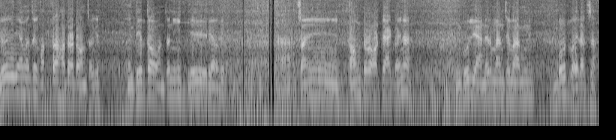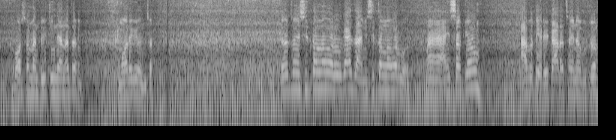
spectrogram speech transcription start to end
यो एरियामा चाहिँ खतरा खतरा डन्छ क्या यहाँ देवदह भन्छ नि यही एरिया हो क्या आ, चाहिँ काउन्टर अट्याक होइन। गोली हानेर मान्छे मार्ने बहुत भइरहेको छ। वर्षमा दुई तिनजना त मरेकै हुन्छ। यो चाहिँ शीतलनगर हो गाइज हामी शीतलनगरमा आइसक्यौँ। अब धेरै टाढा छैन बुटोल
